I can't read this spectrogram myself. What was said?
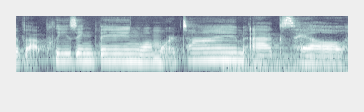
Of that pleasing thing one more time. Exhale.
